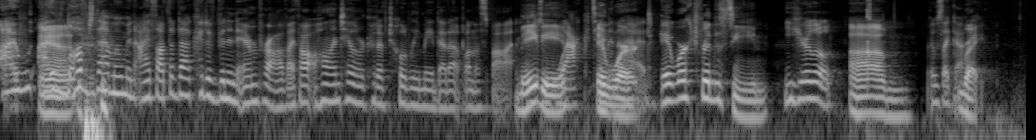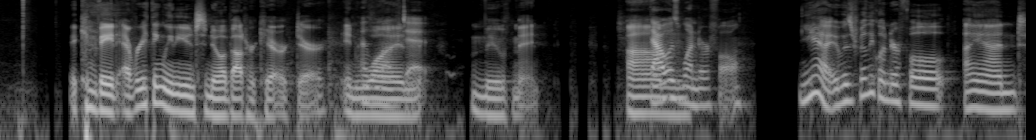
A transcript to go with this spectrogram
I, I And- loved that moment. I thought that that could have been an improv. I thought Holland Taylor could have totally made that up on the spot. Maybe whacked him it in the worked. head. It worked for the scene. You hear a little. Um, It was like a. right. It conveyed everything we needed to know about her character in I one movement. Um, That was wonderful. Yeah, it was really wonderful. And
